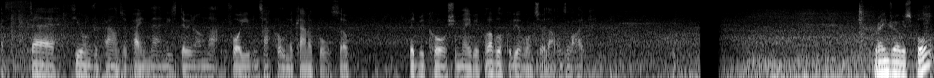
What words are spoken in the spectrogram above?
a fair few hundred pounds of paint there and he's doing on that before you even tackle the mechanical. So, bit of caution maybe. We'll have a look at the other one, see what that one's like. Range Rover Sport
